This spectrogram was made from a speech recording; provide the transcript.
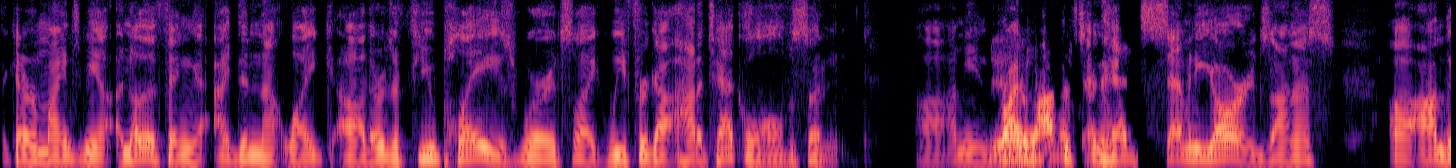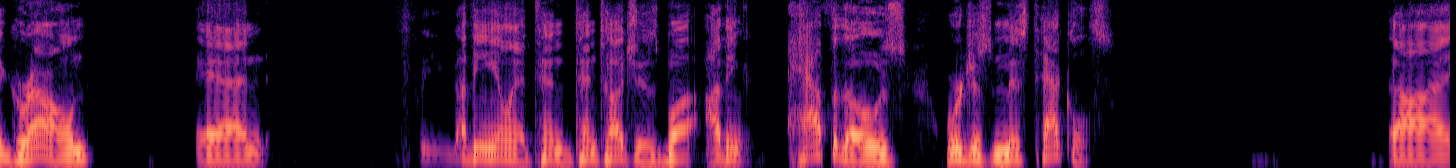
It kind of reminds me of another thing that I did not like. Uh, there was a few plays where it's like we forgot how to tackle all of a sudden. Uh, I mean, Yeah, Brian that was a good Robinson had 70 yards on us uh, on the ground, and I think he only had 10, 10 touches, but I think half of those were just missed tackles. Uh,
